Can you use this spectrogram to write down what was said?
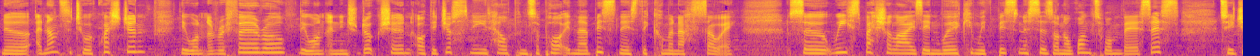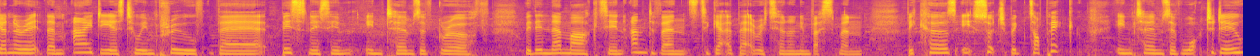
know an answer to a question, they want a referral, they want an introduction, or they just need help and support in their business, they come and ask Zoe. So we specialise in working with businesses on a one to one basis to generate them ideas to improve their business in, in terms of growth within their marketing and events to get a better return on investment because it's such a big topic in terms of what to do,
